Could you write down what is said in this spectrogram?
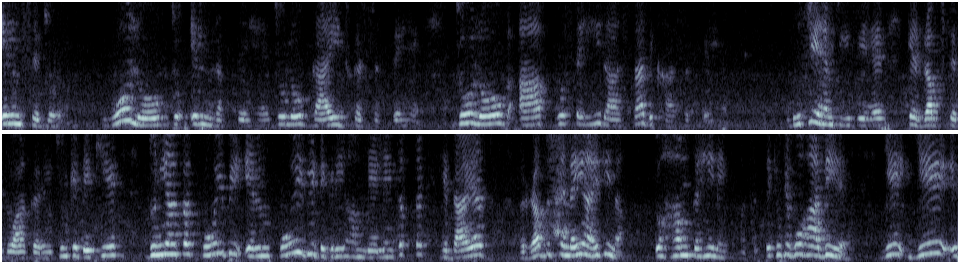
علم سے جڑیں۔ وہ لوگ جو علم رکھتے ہیں، جو لوگ گائیڈ کر سکتے ہیں، جو لوگ آپ کو صحیح راستہ دکھا سکتے ہیں۔ دوسری اہم چیز یہ ہے کہ رب سے دعا کریں۔ کیونکہ دیکھیے دنیا کا کوئی بھی علم، کوئی بھی ڈگری ہم لے لیں، جب تک ہدایت رب سے نہیں آئے گی نا، تو ہم کہیں نہیں پہنچ سکتے، کیونکہ وہ ہادی ہے۔ یہ یہ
